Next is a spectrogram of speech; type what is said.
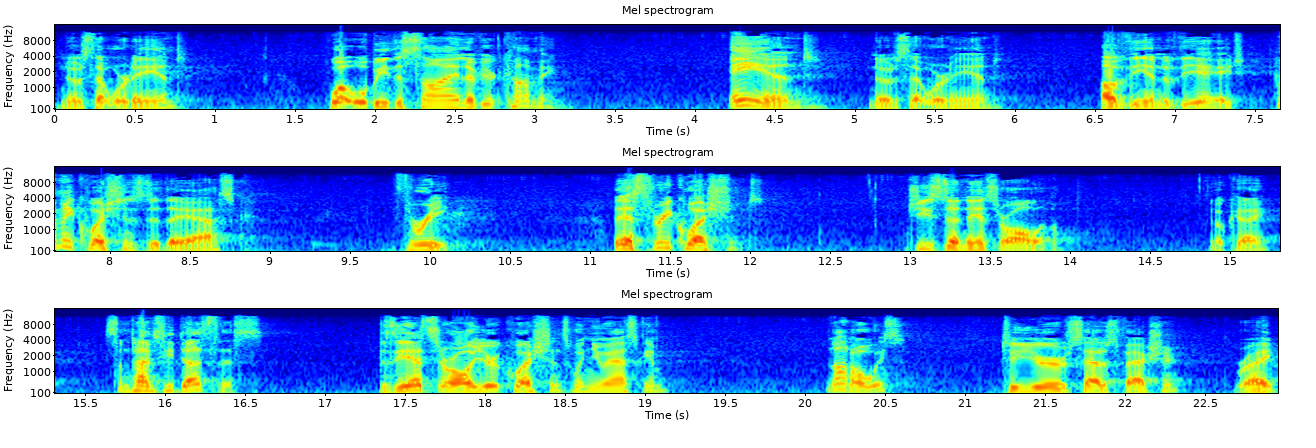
notice that word and. What will be the sign of your coming? And, notice that word and, of the end of the age. How many questions did they ask? Three. They ask three questions. Jesus doesn't answer all of them. Okay? Sometimes he does this. Does he answer all your questions when you ask him? Not always. To your satisfaction, right?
